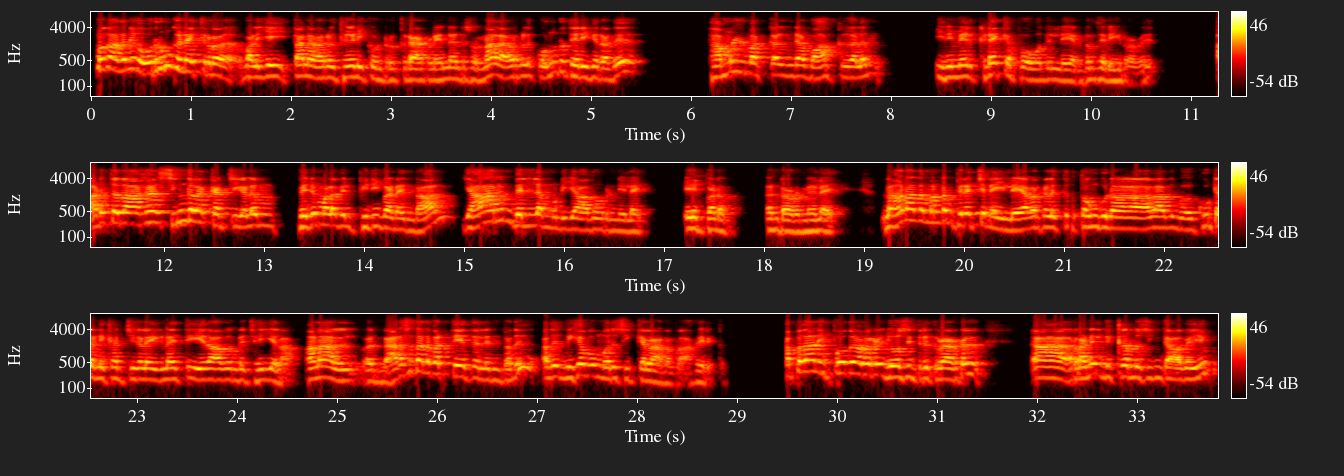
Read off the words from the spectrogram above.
இப்போது அதனை ஒருங்கிணைக்கிற வழியை தான் அவர்கள் தேடிக்கொண்டிருக்கிறார்கள். என்னென்று சொன்னால் அவர்களுக்கு ஒன்று தெரிகிறது தமிழ் மக்களின் வாக்குகளும் இனிமேல் கிடைக்கப் போவதில்லை என்று தெரிகிறது. அடுத்ததாக சிங்கள கட்சிகளும் பெருமளவில் பிரிவடைந்தால் யாரும் வெல்ல முடியாத ஒரு நிலை ஏற்படும் என்ற ஒரு நிலை. நாடாளுமன்றம் பிரச்சனை இல்லை. அவர்களுக்கு தொங்கு அதாவது கூட்டணி கட்சிகளை இணைத்து ஏதாவது ஒன்று செய்யலாம். ஆனால் அரசு தலைவர் தேர்தல் என்பது அது மிகவும் ஒரு சிக்கலானதாக இருக்கும். அப்பதான் இப்போது அவர்கள் யோசித்திருக்கிறார்கள் ரணில் விக்ரமசிங்காவையும்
